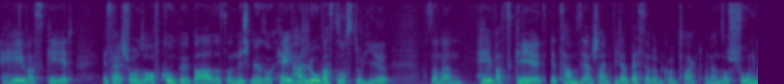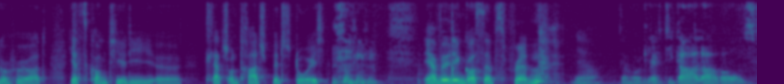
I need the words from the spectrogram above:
Hey, was geht, ist halt schon so auf Kumpelbasis und nicht mehr so Hey, hallo, was suchst du hier? Sondern Hey, was geht? Jetzt haben sie anscheinend wieder besseren Kontakt und dann so schon gehört. Jetzt kommt hier die äh, Klatsch- und Tratsch-Bit durch. Er will den Gossip spreaden. Ja, er holt gleich die Gala raus.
